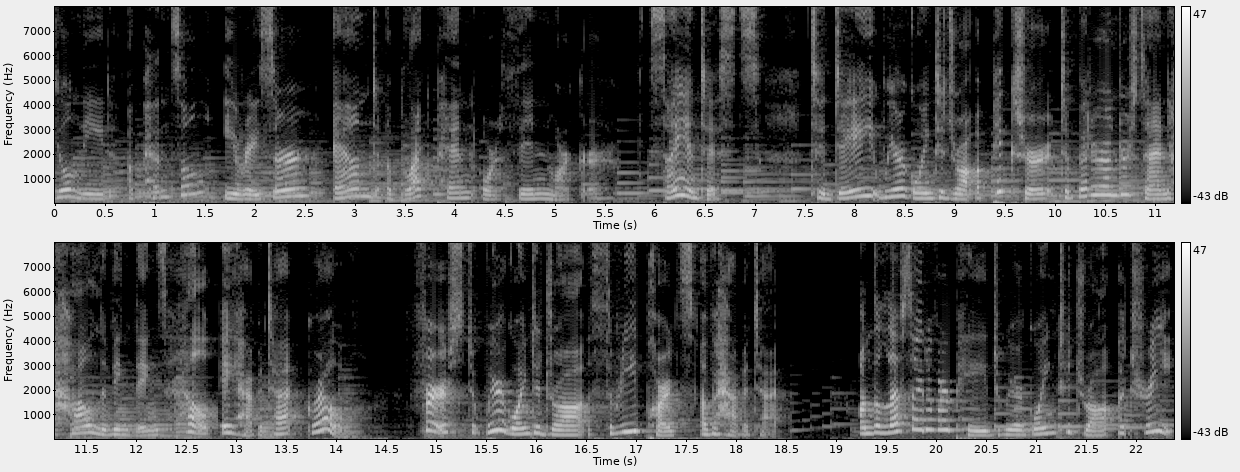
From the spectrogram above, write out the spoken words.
you'll need a pencil, eraser, and a black pen or thin marker. Scientists, Today, we are going to draw a picture to better understand how living things help a habitat grow. First, we are going to draw three parts of a habitat. On the left side of our page, we are going to draw a tree.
